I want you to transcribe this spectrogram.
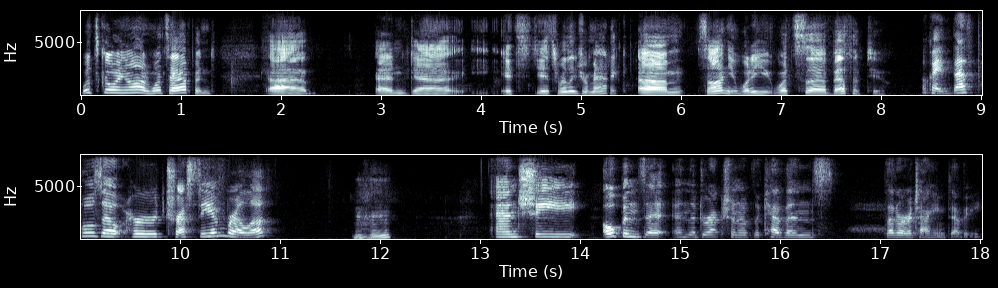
What's going on? What's happened?" Uh, and uh, it's it's really dramatic. Um, Sonia, what are you? What's uh, Beth up to? Okay, Beth pulls out her trusty umbrella Mm-hmm. and she opens it in the direction of the Kevins that are attacking Debbie.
